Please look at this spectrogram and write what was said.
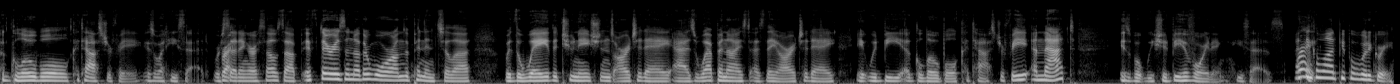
a global catastrophe, is what he said. We're right. setting ourselves up. If there is another war on the peninsula, with the way the two nations are today, as weaponized as they are today, it would be a global catastrophe. And that is what we should be avoiding, he says. I think a lot of people would agree.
